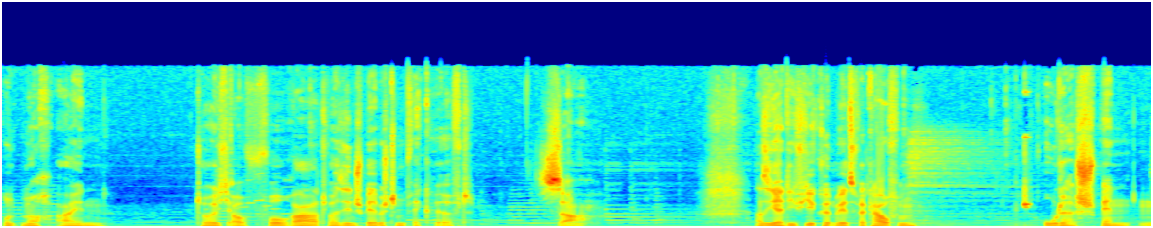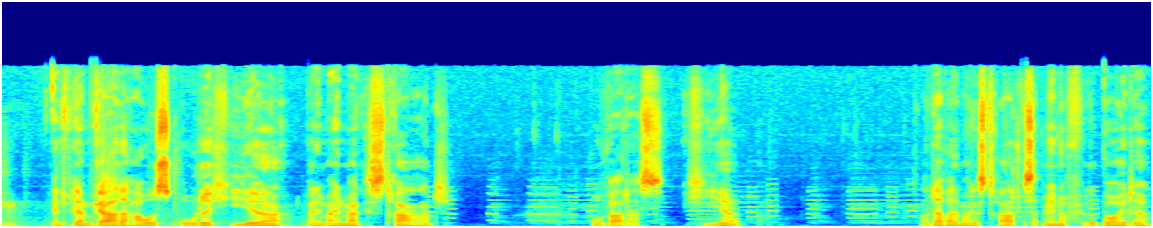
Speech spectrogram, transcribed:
Und noch ein Dolch auf Vorrat, weil sie den Speer bestimmt wegwirft. So. Also ja, die vier könnten wir jetzt verkaufen. Oder spenden. Entweder im Gardehaus oder hier bei dem einen Magistrat. Wo war das? Hier und da war der Magistrat. Was hatten wir noch für Gebäude?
